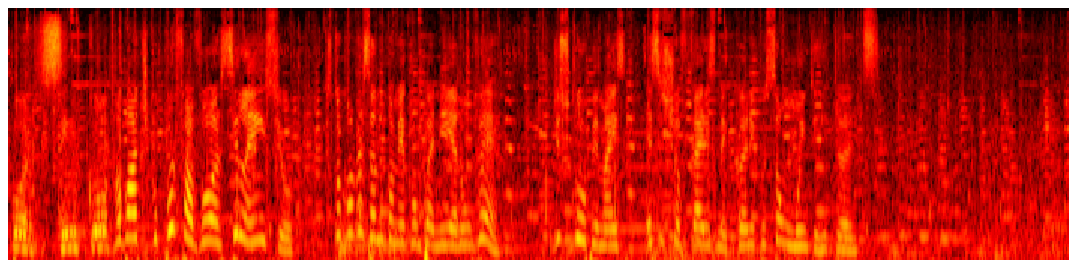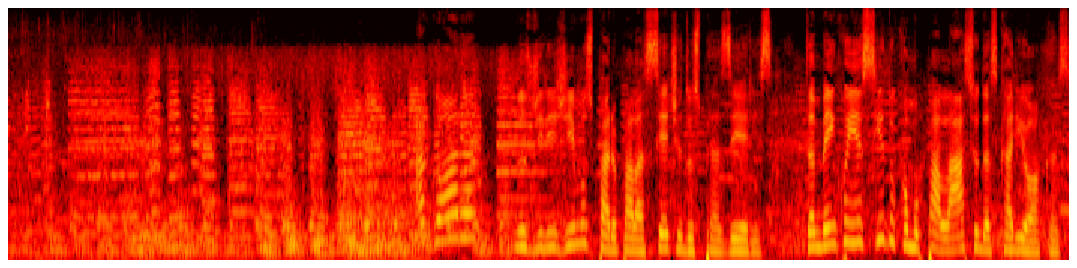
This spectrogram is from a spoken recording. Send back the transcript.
por 5. Robótico, por favor, silêncio. Estou conversando com a minha companhia, não vê? Desculpe, mas esses choferes mecânicos são muito irritantes. Agora, nos dirigimos para o Palacete dos Prazeres, também conhecido como Palácio das Cariocas,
